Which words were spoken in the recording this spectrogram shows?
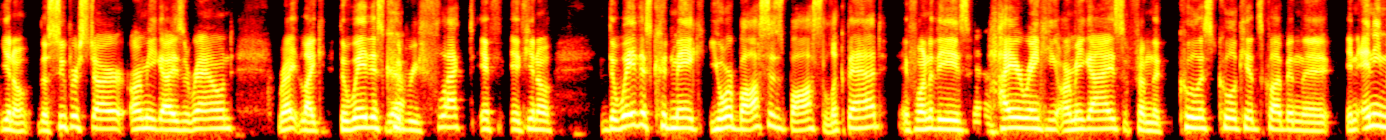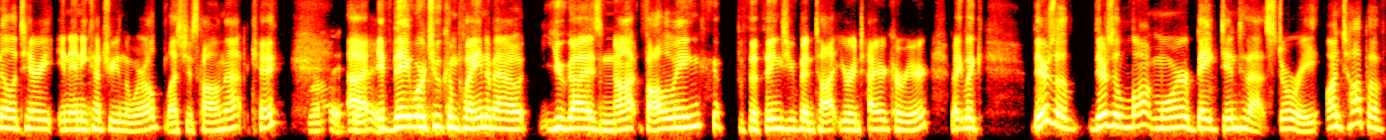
you know, the superstar army guys around, right? Like the way this could yeah. reflect if if you know the way this could make your boss's boss look bad if one of these yeah. higher ranking army guys from the coolest cool kids club in the in any military in any country in the world let's just call them that okay right, uh, right. if they were to complain about you guys not following the things you've been taught your entire career right like there's a there's a lot more baked into that story on top of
